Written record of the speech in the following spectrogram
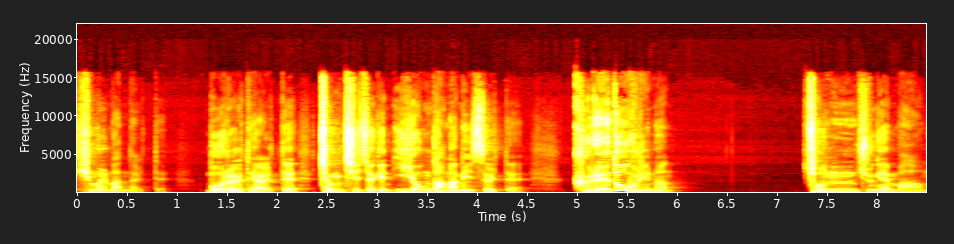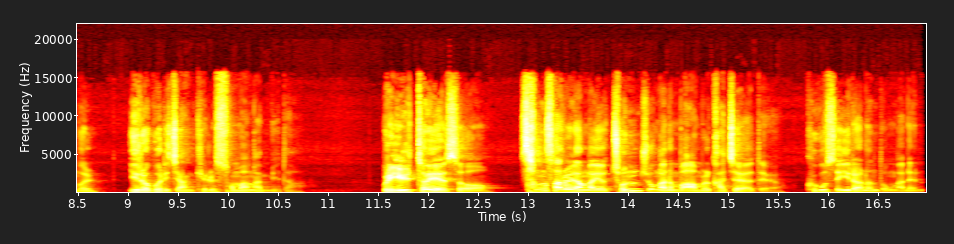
힘을 만날 때 뭐를 대할 때 정치적인 이용당함이 있을 때 그래도 우리는 존중의 마음을 잃어버리지 않기를 소망합니다. 우리 일터에서 상사를 향하여 존중하는 마음을 가져야 돼요. 그곳에 일하는 동안에는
